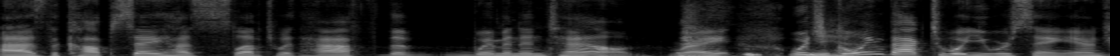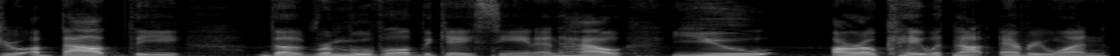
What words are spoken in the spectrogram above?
as the cops say, has slept with half the women in town, right? Which, Yeah. going back to what you were saying, Andrew, about the the removal of the gay scene and how you are okay with not everyone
